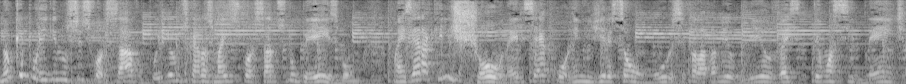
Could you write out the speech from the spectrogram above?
Não que o Puig não se esforçava, o Puig é um dos caras mais esforçados do beisebol. Mas era aquele show, né? Ele saía correndo em direção ao muro. Você falava, meu Deus, vai ter um acidente.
